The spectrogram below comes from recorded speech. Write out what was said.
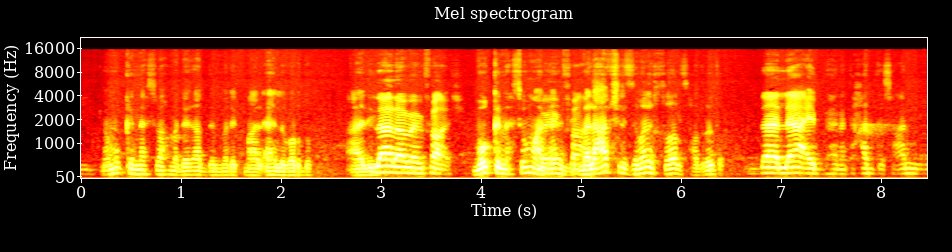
مين ما ممكن نحسب أحمد عبد الملك مع الأهلي برضه. عادي. لا لا ما ينفعش. ممكن نحسبه مع الأهلي. ما لعبش للزمالك خالص حضرتك. ده لاعب هنتحدث عنه.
